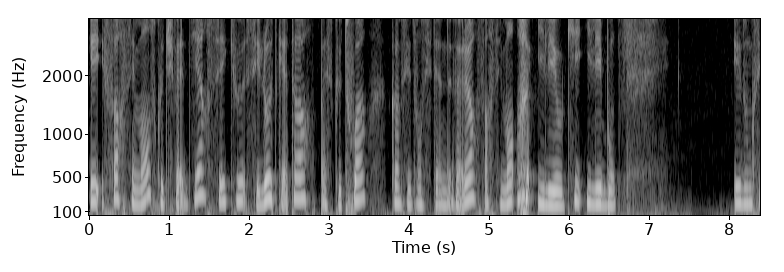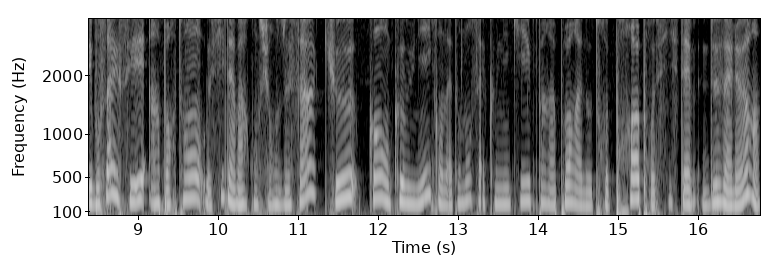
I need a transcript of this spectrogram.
Et forcément, ce que tu vas te dire, c'est que c'est l'autre qui a tort, parce que toi, comme c'est ton système de valeurs, forcément, il est ok, il est bon. Et donc c'est pour ça que c'est important aussi d'avoir conscience de ça, que quand on communique, on a tendance à communiquer par rapport à notre propre système de valeurs.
